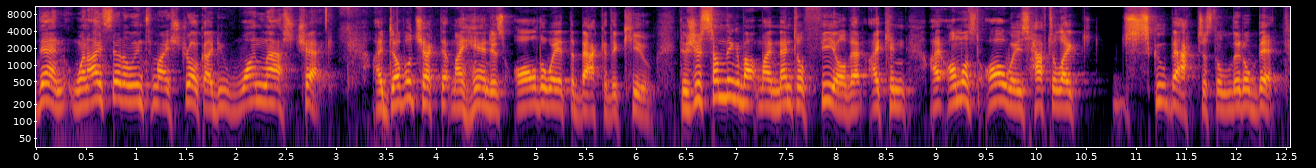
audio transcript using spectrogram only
Then, when I settle into my stroke, I do one last check. I double check that my hand is all the way at the back of the cue. There's just something about my mental feel that I can, I almost always have to like scoot back just a little bit.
